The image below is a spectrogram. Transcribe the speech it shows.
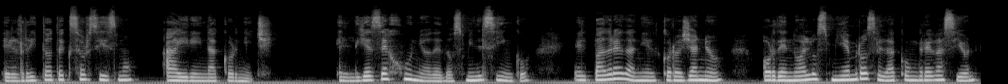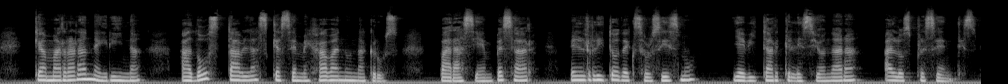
el rito de exorcismo a Irina Cornici. El 10 de junio de 2005, el padre Daniel Corollano ordenó a los miembros de la congregación que amarraran a Irina a dos tablas que asemejaban una cruz, para así empezar el rito de exorcismo y evitar que lesionara a los presentes.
